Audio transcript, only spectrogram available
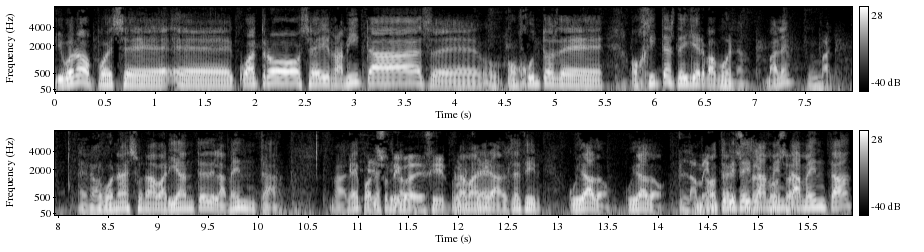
Y bueno, pues eh, eh, cuatro o seis ramitas, eh, conjuntos de hojitas de hierbabuena, ¿vale? Vale. La hierbabuena es una variante de la menta. ¿Vale? Eso te iba a de decir, Una manera, es decir, cuidado, cuidado. La no utilicéis la menta cosa- menta,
